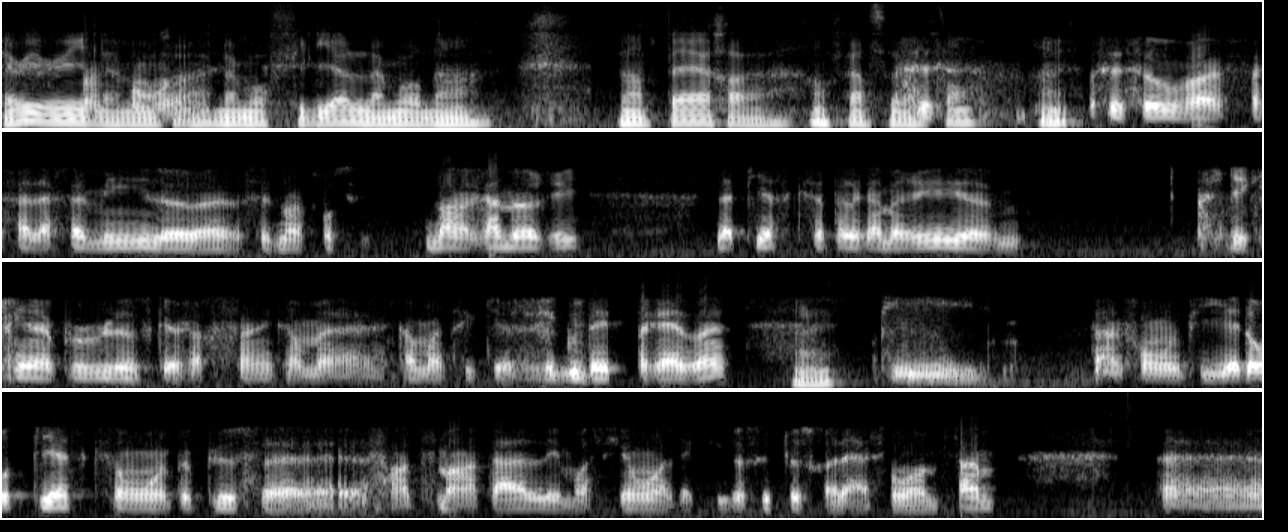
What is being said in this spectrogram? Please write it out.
Eh oui, oui, l'amour, euh, ouais. l'amour filial, l'amour d'un d'un père euh, envers ses enfants. Ouais. C'est ça, face à la famille, là, euh, c'est dans, dans la pièce qui s'appelle Rameray, euh, je décris un peu là, ce que je ressens, comme euh, comment tu sais, que j'ai le goût d'être présent. Ouais. Puis dans le fond, puis il y a d'autres pièces qui sont un peu plus euh, sentimentales, émotions, avec là c'est plus relation homme-femme. Euh,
